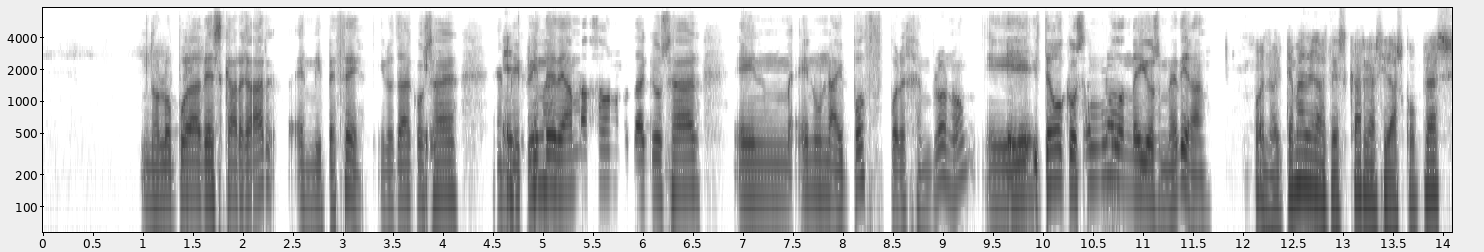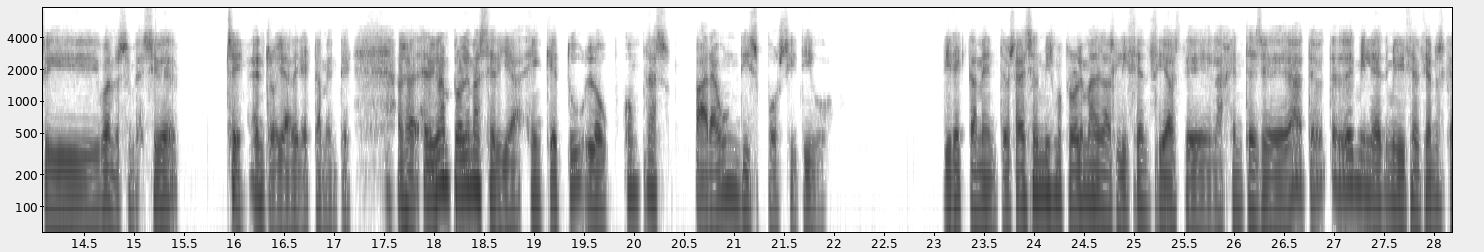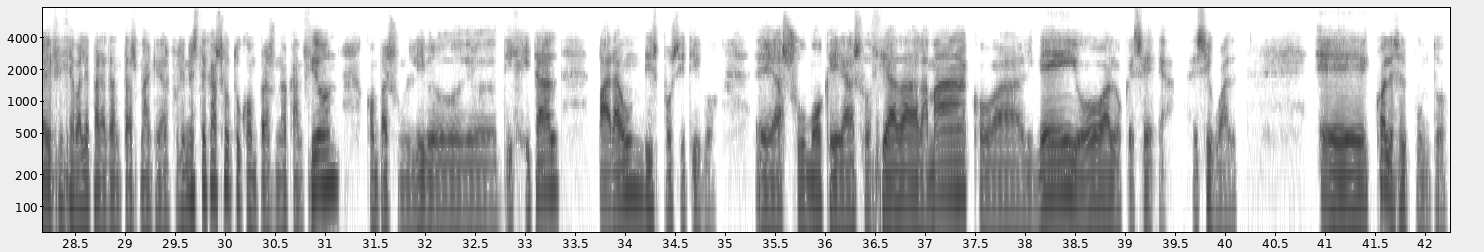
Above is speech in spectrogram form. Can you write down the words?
no lo pueda descargar en mi PC y lo tenga que usar en mi cliente de Amazon, lo tenga que usar en, un iPod, por ejemplo, ¿no? Y, tengo que usarlo donde ellos me digan. Bueno, el tema de las descargas y las compras, y bueno, si, si, sí, entro ya directamente. O sea, el gran problema sería en que tú lo compras para un dispositivo directamente. O sea, es el mismo problema de las licencias de la gente. De, ah, te, doy mi, licencia, no es que la licencia vale para tantas máquinas. Pues en este caso tú compras una canción, compras un libro digital para un dispositivo. Eh, asumo que irá asociada a la Mac o al email o a lo que sea. Es igual. Eh, ¿Cuál es el punto?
